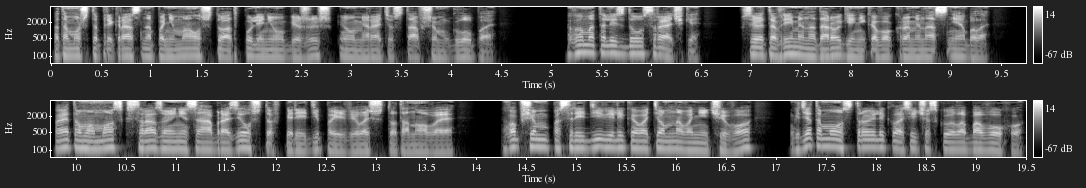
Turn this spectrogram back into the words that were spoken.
потому что прекрасно понимал, что от пули не убежишь и умирать уставшим глупо. Вымотались до усрачки. Все это время на дороге никого кроме нас не было — Поэтому мозг сразу и не сообразил, что впереди появилось что-то новое. В общем, посреди великого темного ничего, где-то мы устроили классическую лобовуху.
